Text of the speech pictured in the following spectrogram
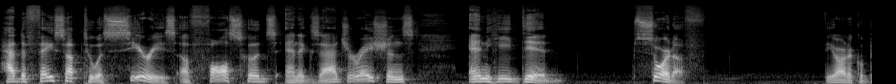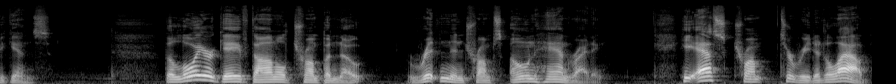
had to face up to a series of falsehoods and exaggerations and he did, sort of. The article begins The lawyer gave Donald Trump a note written in Trump's own handwriting. He asked Trump to read it aloud.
